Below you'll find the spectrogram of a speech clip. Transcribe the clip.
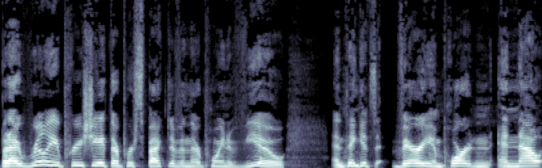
but I really appreciate their perspective and their point of view and think it's very important. And now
